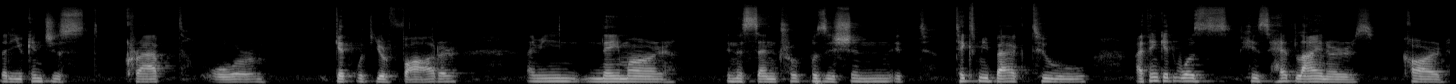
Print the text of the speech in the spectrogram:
that you can just craft or get with your father. I mean, Neymar in a central position, it takes me back to, I think it was his headliners card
